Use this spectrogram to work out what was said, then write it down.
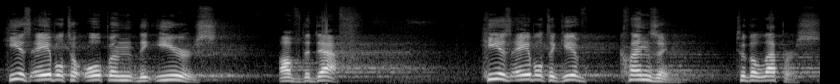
He is able to open the ears of the deaf. He is able to give cleansing to the lepers.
